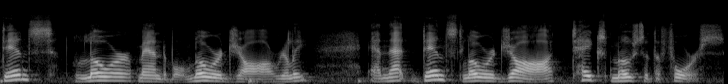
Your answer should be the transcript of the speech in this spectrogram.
dense lower mandible, lower jaw, really, and that dense lower jaw takes most of the force.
